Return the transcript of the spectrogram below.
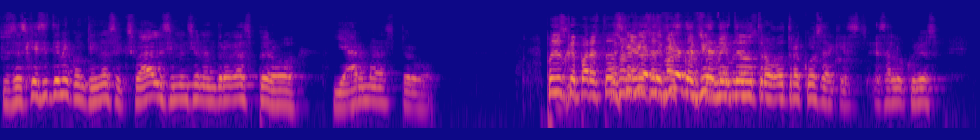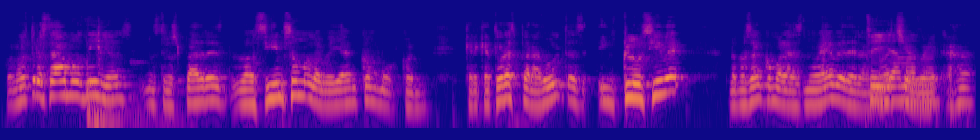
Pues es que sí tiene contenido sexual, sí mencionan drogas, pero y armas, pero Pues es que para Estados es que Unidos fíjate, es más fíjate, fíjate, otro, otra cosa que es, es algo curioso. Cuando nosotros estábamos niños, nuestros padres, los Simpsons lo veían como con caricaturas para adultos. Inclusive lo pasaban como a las nueve de la Sí, noche, güey. Ajá.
